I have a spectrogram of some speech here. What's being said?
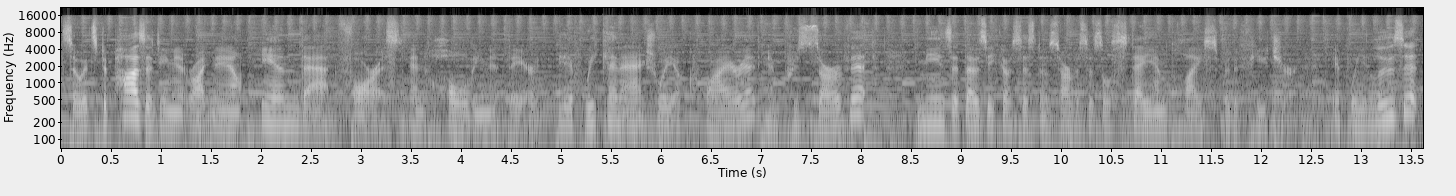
so it's depositing it right now in that forest and holding it there. If we can actually acquire it and preserve it, means that those ecosystem services will stay in place for the future. If we lose it,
